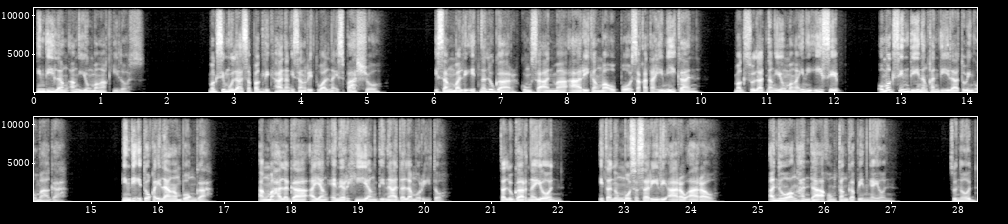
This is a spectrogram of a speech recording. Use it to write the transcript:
hindi lang ang iyong mga kilos. Magsimula sa paglikha ng isang ritual na espasyo, isang maliit na lugar kung saan maaari kang maupo sa katahimikan, magsulat ng iyong mga iniisip, o magsindi ng kandila tuwing umaga. Hindi ito kailangang bongga. Ang mahalaga ay ang enerhiyang dinadala mo rito. Sa lugar na yon, itanong mo sa sarili araw-araw, ano ang handa akong tanggapin ngayon? Sunod,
